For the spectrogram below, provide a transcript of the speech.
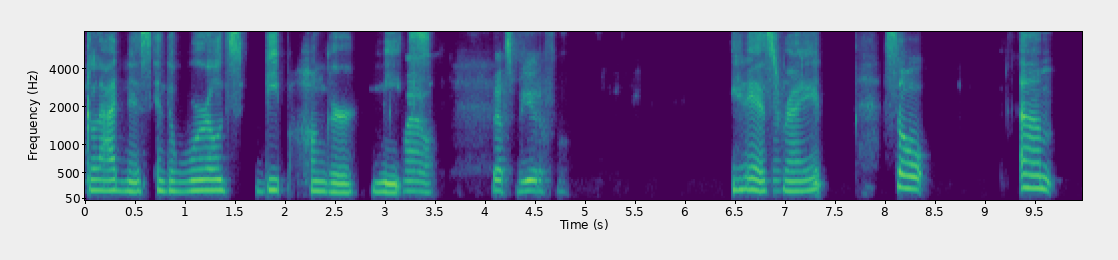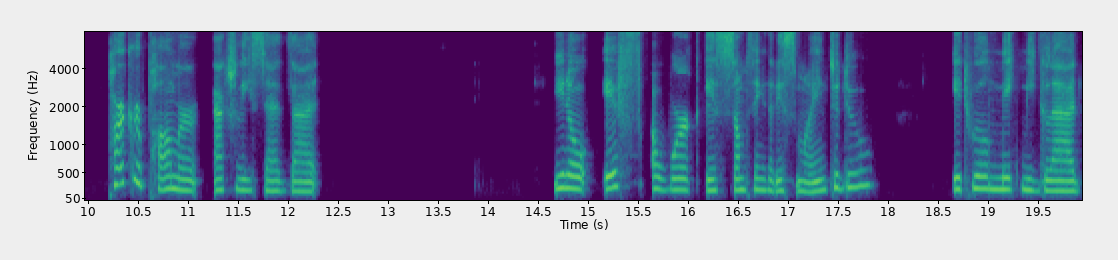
gladness and the world's deep hunger meets. Wow. That's beautiful. It is, right? So um Parker Palmer actually said that, you know, if a work is something that is mine to do, it will make me glad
